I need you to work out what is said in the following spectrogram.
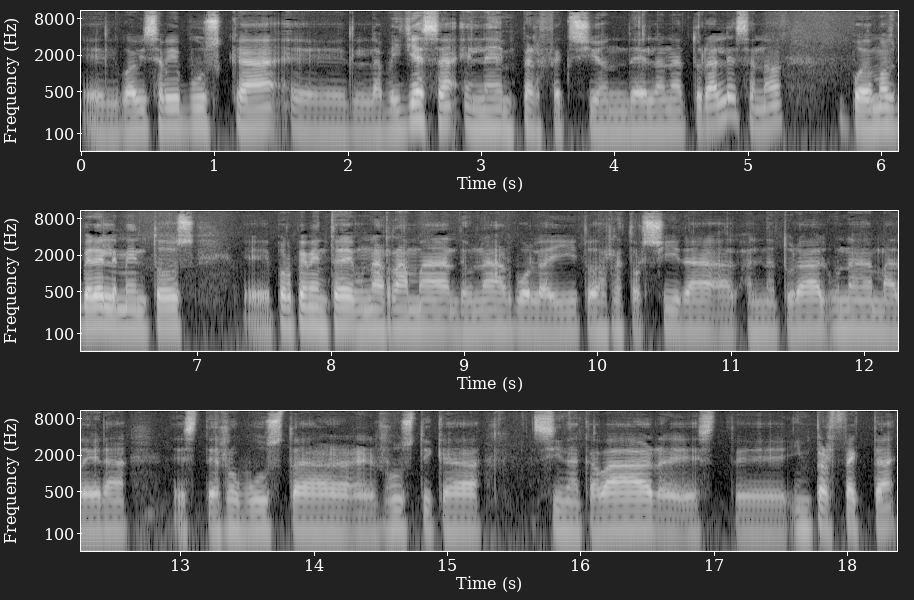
el Wabi Sabi busca eh, la belleza en la imperfección de la naturaleza, ¿no? Podemos ver elementos eh, propiamente de una rama de un árbol ahí toda retorcida al, al natural, una madera este, robusta, rústica, sin acabar, este, imperfecta,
